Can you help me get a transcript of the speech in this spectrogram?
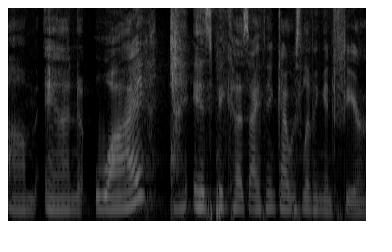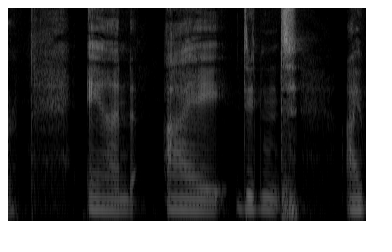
Um, and why? Is because I think I was living in fear. And I didn't, I,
